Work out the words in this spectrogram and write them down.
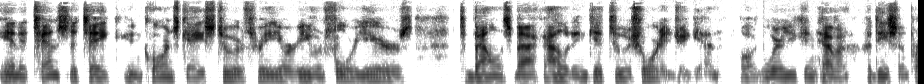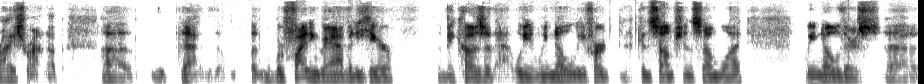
and it tends to take, in corn's case, two or three or even four years to balance back out and get to a shortage again, or where you can have a, a decent price run up. Uh, that we're fighting gravity here because of that. We we know we've hurt consumption somewhat. We know there's uh,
